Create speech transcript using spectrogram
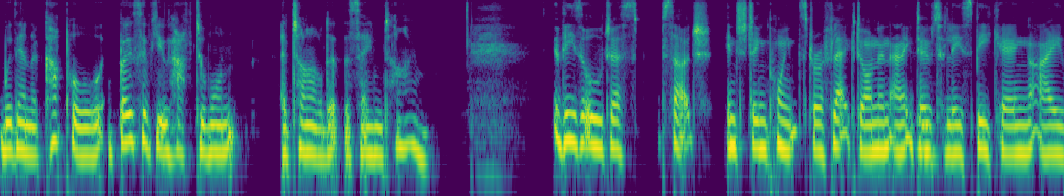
Within a couple, both of you have to want a child at the same time. These are all just such interesting points to reflect on. And anecdotally mm. speaking, I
